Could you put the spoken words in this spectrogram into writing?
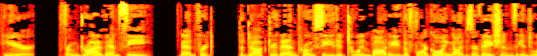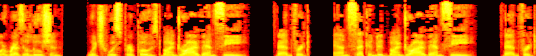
here, from Drive N.C. Bedford, the doctor then proceeded to embody the foregoing observations into a resolution, which was proposed by Drive N.C. Bedford, and seconded by Drive N.C. Bedford,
